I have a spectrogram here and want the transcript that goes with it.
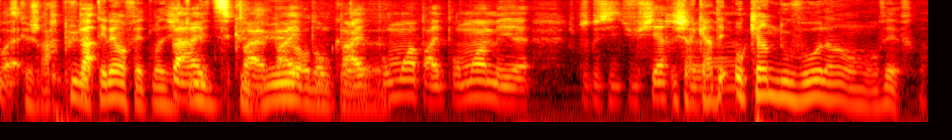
Parce que je regarde plus la télé en fait. Moi, j'ai tous mes disques pareil- durs, pareil pour, donc pareil euh, pour moi, pareil pour moi, mais euh, je pense que si tu cherches. j'ai regardé euh, aucun nouveau là en VF. quoi.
